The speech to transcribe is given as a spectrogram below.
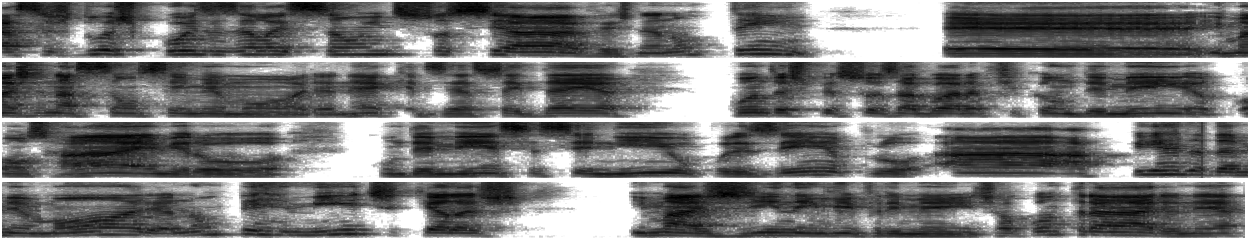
essas duas coisas elas são indissociáveis, né? Não tem é, imaginação sem memória, né? Quer dizer, essa ideia quando as pessoas agora ficam com Alzheimer ou com demência senil, por exemplo, a, a perda da memória não permite que elas imaginem livremente. Ao contrário, né?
